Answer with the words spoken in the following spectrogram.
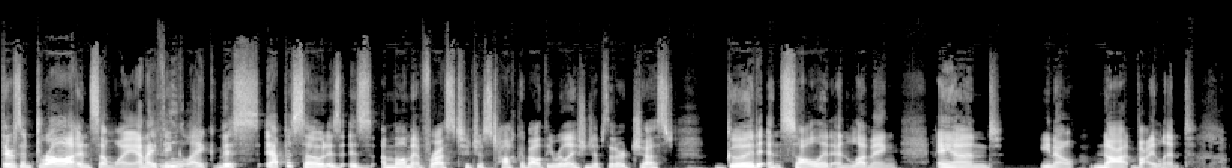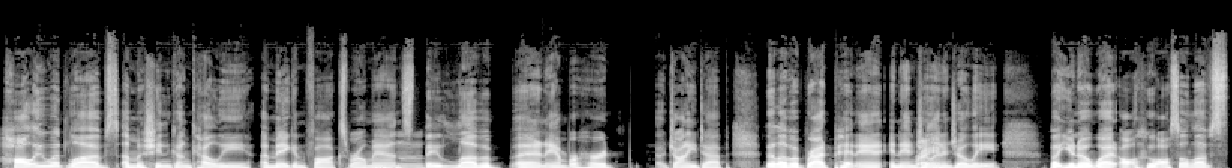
there's a draw in some way and i think like this episode is is a moment for us to just talk about the relationships that are just good and solid and loving and you know not violent Hollywood loves a Machine Gun Kelly, a Megan Fox romance. Mhm. They love a, an Amber Heard, uh, Johnny Depp. They love a Brad Pitt and, and Angelina Right. Jolie. But you know what? All, who also loves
